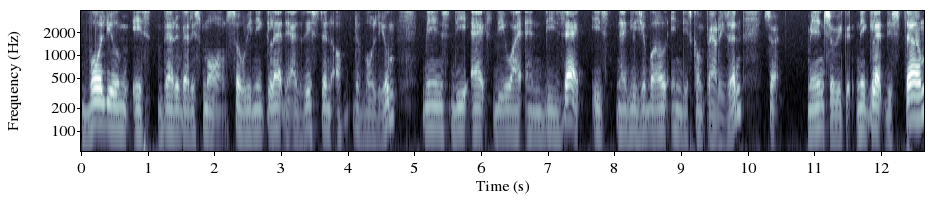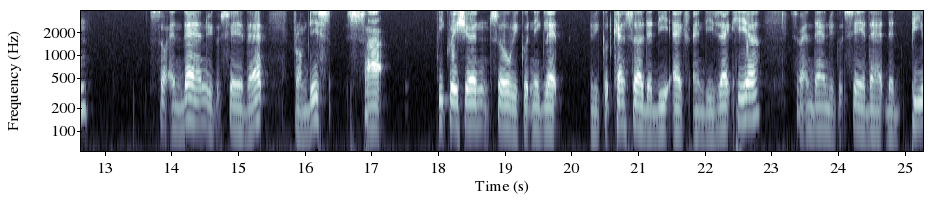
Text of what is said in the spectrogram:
volume is very very small. So we neglect the existence of the volume means dx dy and dz is negligible in this comparison. So means so we could neglect this term. So and then we could say that from this equation so we could neglect we could cancel the dx and dz here. So and then we could say that the py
